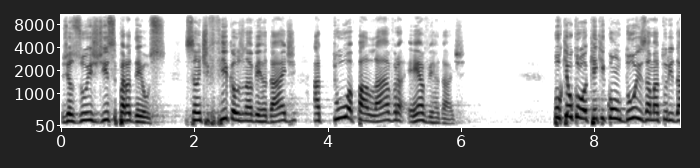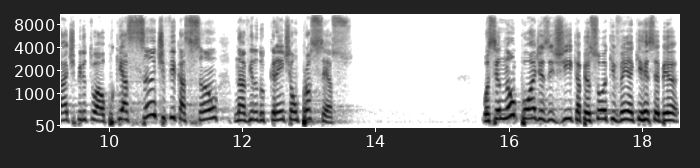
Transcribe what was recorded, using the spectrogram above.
Jesus disse para Deus: santifica-os na verdade, a tua palavra é a verdade. Por que eu coloquei que conduz à maturidade espiritual? Porque a santificação na vida do crente é um processo. Você não pode exigir que a pessoa que vem aqui receber,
